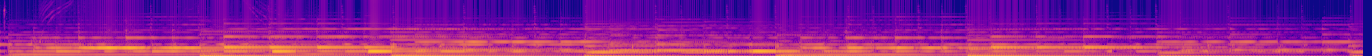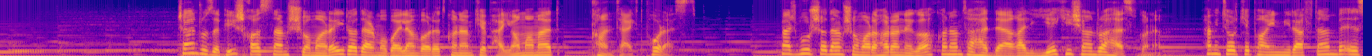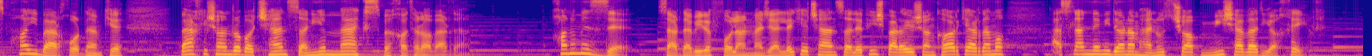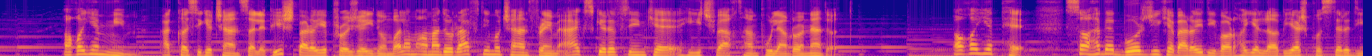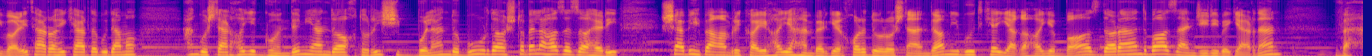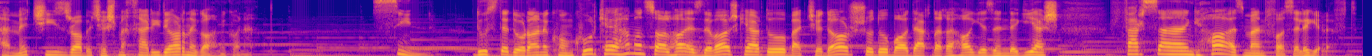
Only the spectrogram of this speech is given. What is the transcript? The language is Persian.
چند روز پیش خواستم شماره ای را در موبایلم وارد کنم که پیام آمد. contact پر است. مجبور شدم شماره ها را نگاه کنم تا حداقل یکیشان را حذف کنم. همینطور که پایین می‌رفتم به اسم هایی برخوردم که برخیشان را با چند ثانیه مکس به خاطر آوردم. خانم ز سردبیر فلان مجله که چند سال پیش برایشان کار کردم و اصلا نمی‌دانم هنوز چاپ می شود یا خیر. آقای میم عکاسی که چند سال پیش برای پروژه‌ای دنبالم آمد و رفتیم و چند فریم عکس گرفتیم که هیچ وقت هم پولم را نداد. آقای پ صاحب برجی که برای دیوارهای لابیش پستر دیواری طراحی کرده بودم و انگشترهای گنده میانداخت و ریشی بلند و بور داشت و به لحاظ ظاهری شبیه به آمریکایی های همبرگرخور درشت اندامی بود که یقه های باز دارند با زنجیری به گردن و همه چیز را به چشم خریدار نگاه می کنند. سین دوست دوران کنکور که همان سالها ازدواج کرد و بچه دار شد و با دقدقه های زندگیش فرسنگ ها از من فاصله گرفت.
